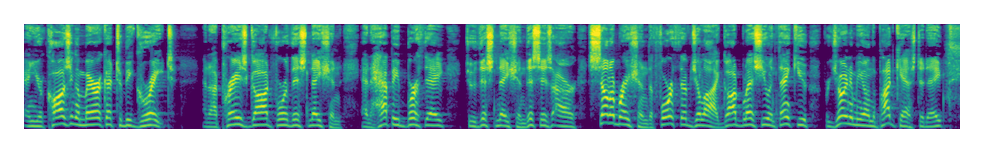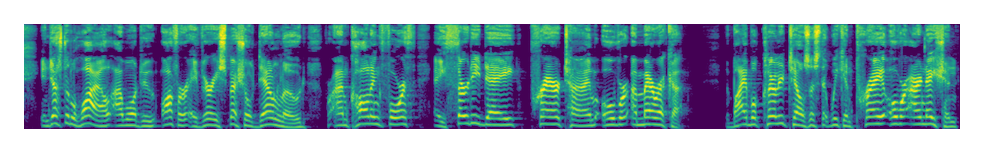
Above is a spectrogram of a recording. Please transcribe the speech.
and you're causing America to be great. And I praise God for this nation and happy birthday to this nation. This is our celebration, the 4th of July. God bless you and thank you for joining me on the podcast today. In just a little while, I want to offer a very special download for I'm calling forth a 30 day prayer time over America. The Bible clearly tells us that we can pray over our nation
